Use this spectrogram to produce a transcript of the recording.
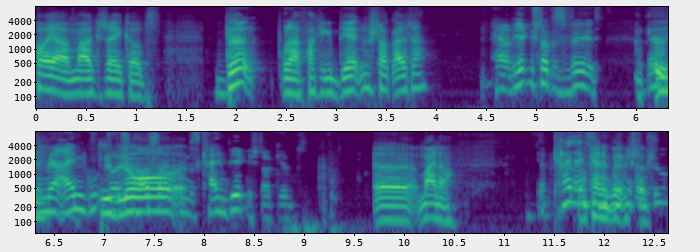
Heuer, Marc Jacobs. Bir Bruder, fucking Birkenstock, Alter. Herr Birkenstock ist wild. Nenn mir einen guten deutschen Haushalt, in dem es keinen Birkenstock gibt. Äh, meiner. Ihr habt keinen einzigen keine Birkenstock-Schuh?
